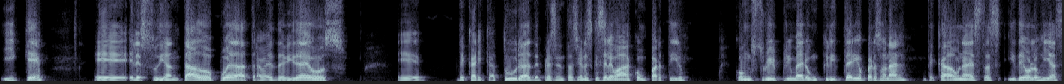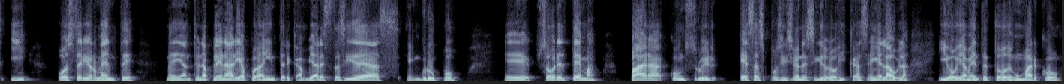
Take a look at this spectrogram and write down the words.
y que eh, el estudiantado pueda a través de videos, eh, de caricaturas, de presentaciones que se le van a compartir, construir primero un criterio personal de cada una de estas ideologías y posteriormente mediante una plenaria puedan intercambiar estas ideas en grupo eh, sobre el tema para construir esas posiciones ideológicas en el aula y obviamente todo en un marco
